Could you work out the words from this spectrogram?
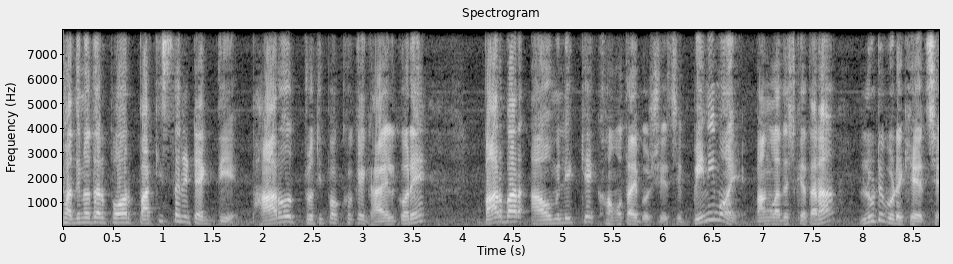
স্বাধীনতার পর পাকিস্তানি ট্যাগ দিয়ে ভারত প্রতিপক্ষকে ঘায়েল করে বারবার আওয়ামী লীগকে ক্ষমতায় বসিয়েছে। বিনিময়ে বাংলাদেশকে তারা লুটেপুটে খেয়েছে।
